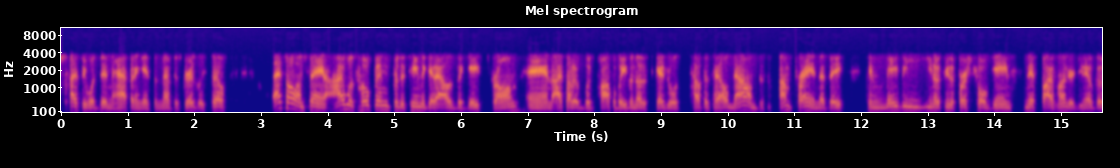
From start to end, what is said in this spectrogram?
precisely what didn't happen against the Memphis Grizzlies. So that's all I'm saying. I was hoping for the team to get out of the gate strong, and I thought it was possible, even though the schedule is tough as hell. Now I'm just I'm praying that they can maybe you know through the first 12 games sniff 500. You know, go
